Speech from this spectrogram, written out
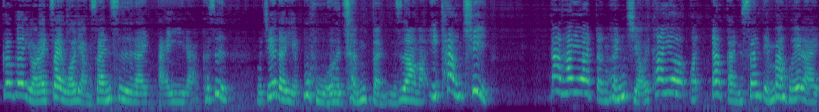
哥哥有来载我两三次来台医啦，可是我觉得也不符合成本，你知道吗？一趟去。那他又要等很久，他又要赶三点半回来，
